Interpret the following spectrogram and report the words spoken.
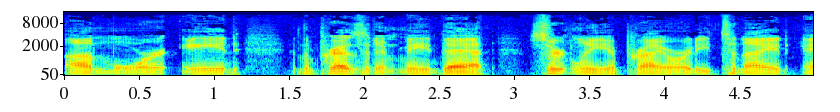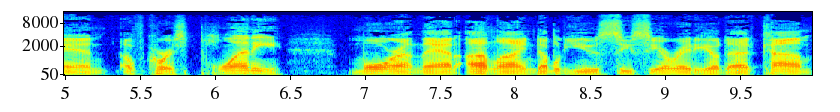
on more aid, and the president made that certainly a priority tonight. And of course, plenty more on that online, WCCORadio.com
